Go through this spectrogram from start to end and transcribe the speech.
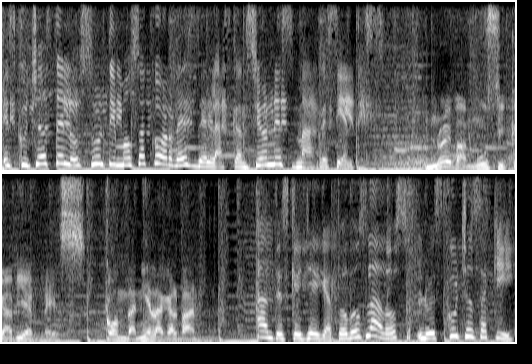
Escuchaste los últimos acordes de las canciones más recientes. Nueva Música Viernes con Daniela Galván. Antes que llegue a todos lados, lo escuchas aquí.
